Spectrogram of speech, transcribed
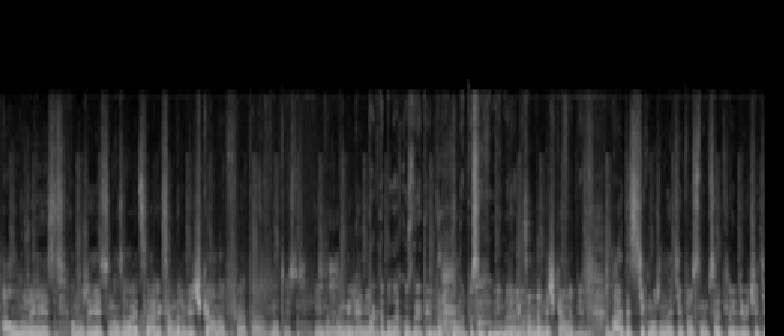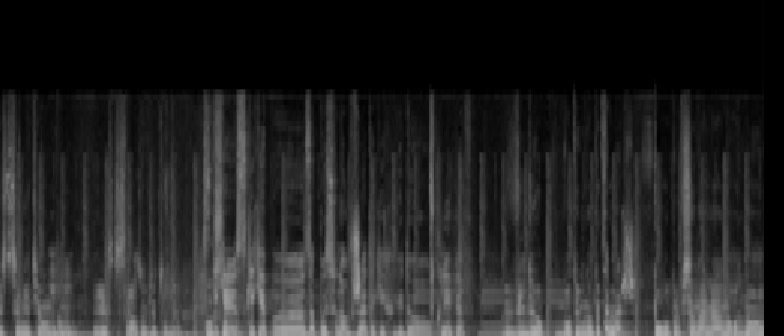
А он уже Да. есть, он уже есть, он называется Александр Вичканов. Это, ну, то есть имя, фамилия. они- Так тебе легко знайти. Ти написав ім'я. Да, Александр Вичканов. Фамилия. А этот стих можно найти, просто написать «Люди, учитесь, цените», он там есть сразу в Ютубе. Скільки, скільки е, записано вже таких відеокліпів? Видео, вот именно такое перше. полупрофессиональное, оно одно,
